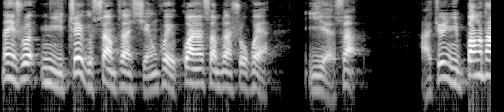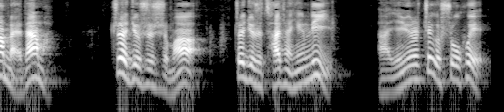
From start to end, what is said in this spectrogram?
那你说你这个算不算行贿？官员算不算受贿？也算。啊，就是你帮他买单嘛，这就是什么？这就是财产性利益啊。也就是，这个受贿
